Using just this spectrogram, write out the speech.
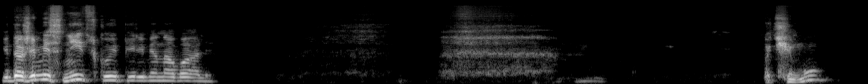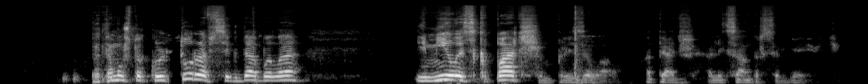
И даже Мясницкую переименовали. Почему? Потому что культура всегда была и милость к падшим призывал, опять же, Александр Сергеевич.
